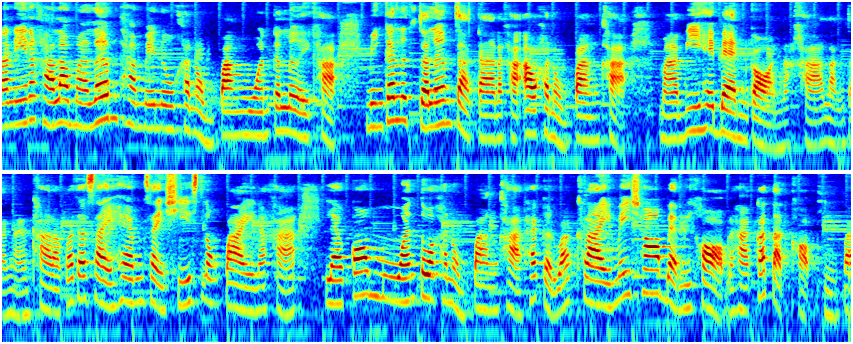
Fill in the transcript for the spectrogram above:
ตอนนี้นะคะเรามาเริ่มทำเมนูขนมปังม้วนกันเลยค่ะ มินก็จะเริ่มจากการนะคะ เอาขนมปังค่ะ มาบี้ให้แบนก่อนนะคะ หลังจากนั้นค่ะ เราก็จะใส่แฮมใส่ชีสลงไปนะคะ แล้วก็ม้วนตัวขนมปังค่ะ ถ้าเกิดว่าใครไม่ชอบแบบมีขอบนะคะ ก็ตัดขอบทิ้งไป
